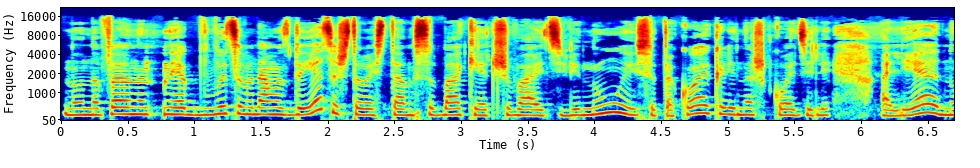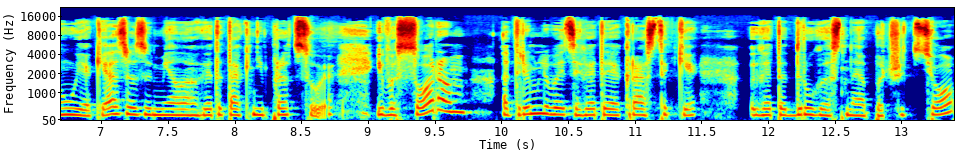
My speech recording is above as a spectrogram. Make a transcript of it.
ну напэўна ну, як быццам нам здаецца што вось там сабакі адчуваюць віну і все такое калі нашкодзілі. Але ну як я зразумела гэта так не працуе. І вы сорам атрымліваецца гэта якраз таки гэта другаснае пачуццё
